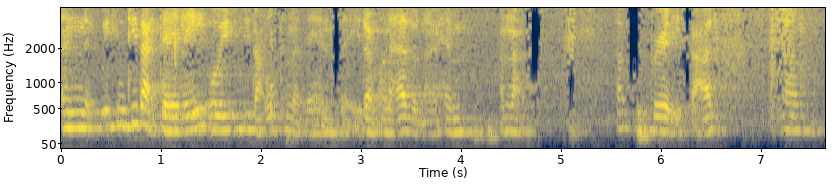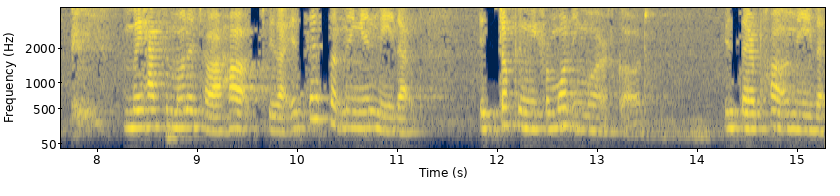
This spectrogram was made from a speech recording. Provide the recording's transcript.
and we can do that daily, or you can do that ultimately and say you don't want to ever know him, and that's that's really sad. Um, and we have to monitor our hearts to be like, is there something in me that is stopping me from wanting more of God? Is there a part of me that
